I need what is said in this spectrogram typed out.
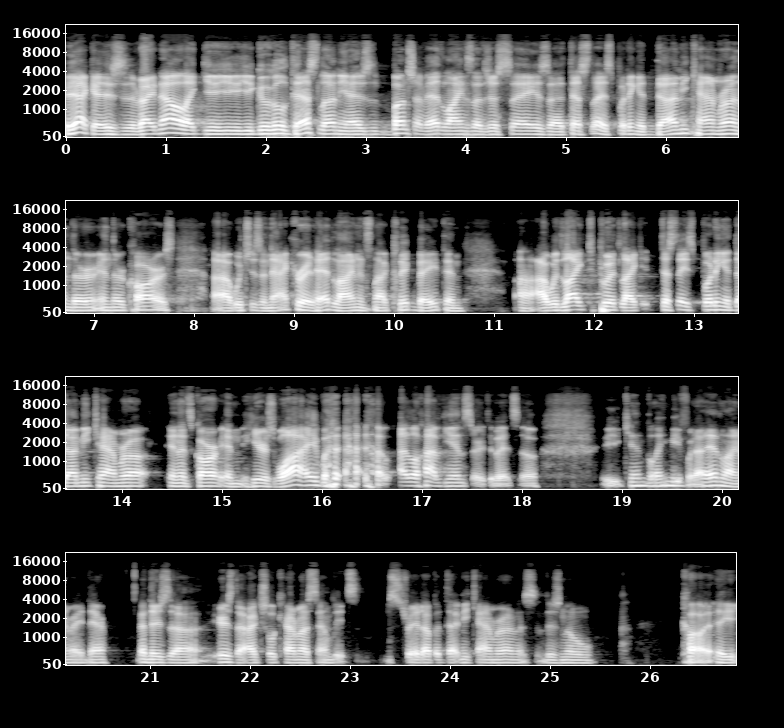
Yeah, because right now, like you, you, Google Tesla, and there's a bunch of headlines that just says uh, Tesla is putting a dummy camera in their in their cars, uh, which is an accurate headline. It's not clickbait, and uh, I would like to put like Tesla is putting a dummy camera in its car, and here's why, but I don't, have the answer to it, so you can't blame me for that headline right there. And there's uh here's the actual camera assembly. It's straight up a dummy camera, and there's, there's no eh,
